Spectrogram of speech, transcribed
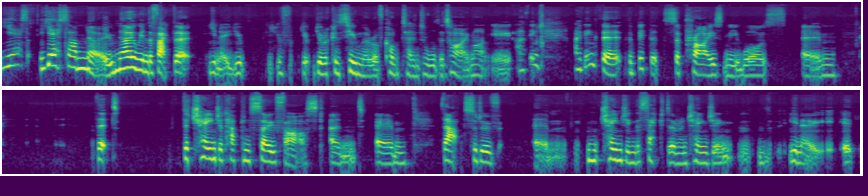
yes, yes and no. No, in the fact that, you know, you you're, you're a consumer of content all the time, aren't you? I think I think that the bit that surprised me was um, that the change had happened so fast, and um, that sort of um, changing the sector and changing, you know, it,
